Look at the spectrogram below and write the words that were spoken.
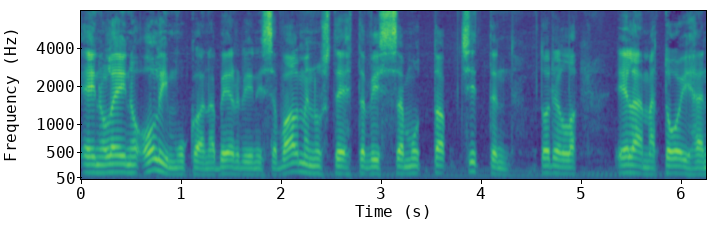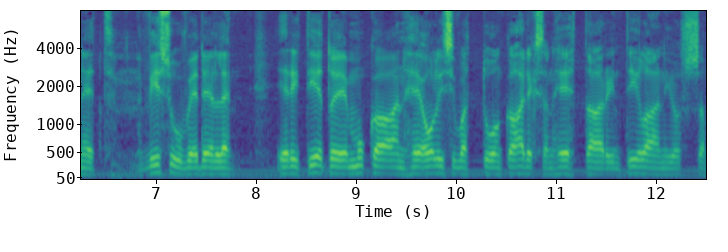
Eino Leino oli mukana Berliinissä valmennustehtävissä, mutta sitten todella elämä toi hänet visuvedelle. Eri tietojen mukaan he olisivat tuon kahdeksan hehtaarin tilan, jossa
